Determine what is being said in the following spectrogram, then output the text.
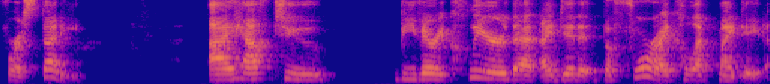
for a study, I have to be very clear that I did it before I collect my data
